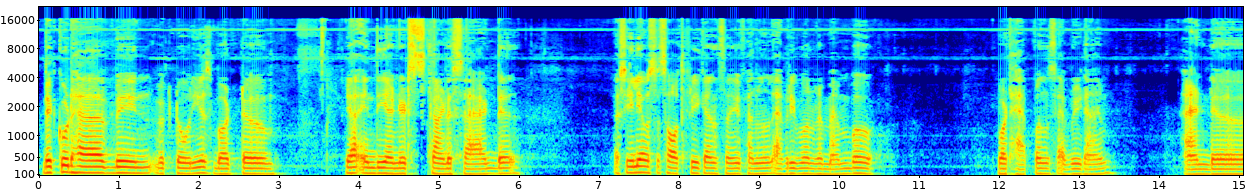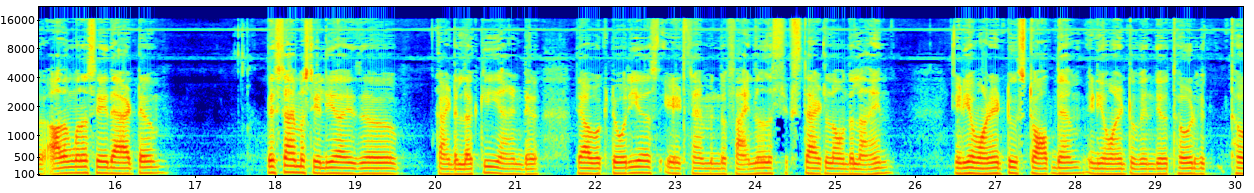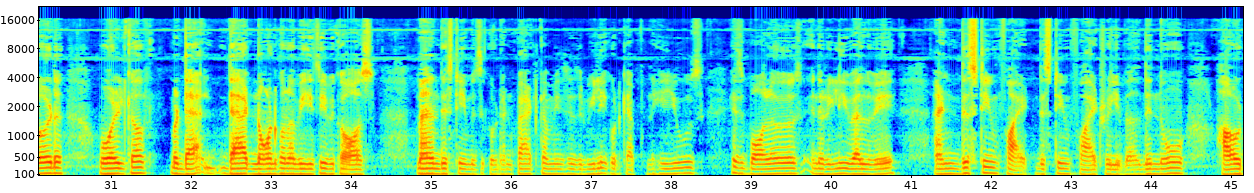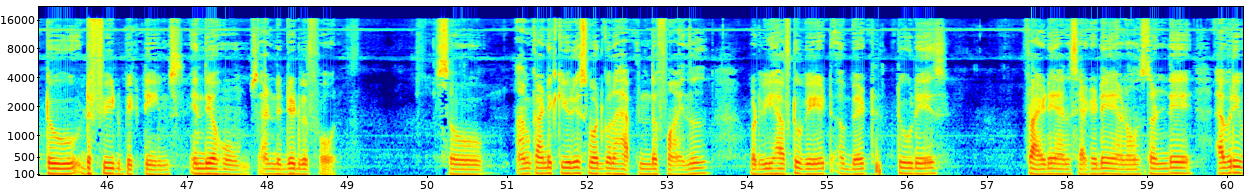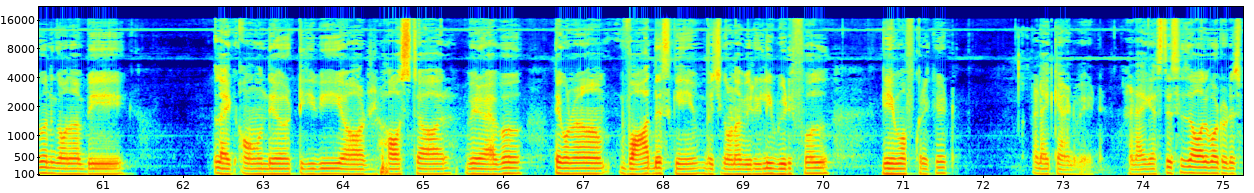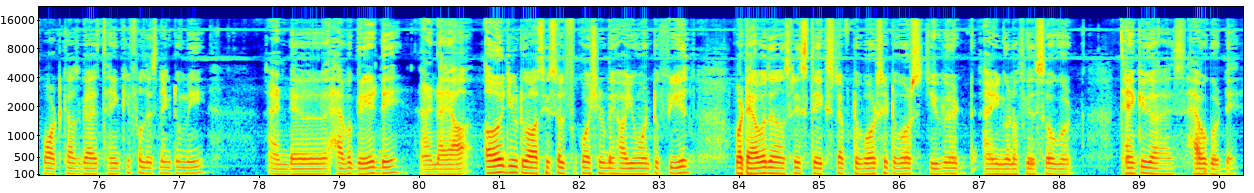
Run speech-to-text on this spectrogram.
they could have been victorious but uh, yeah in the end it's kind of sad. Australia was a south african semi-final everyone remember what happens every time. And uh, all i'm gonna say that uh, this time australia is uh, kind of lucky and uh, they are victorious eighth time in the final sixth title on the line india wanted to stop them. India wanted to win their third third world cup. But that that not gonna be easy because man this team is good and pat cummins is really good captain. He use his bowlers in a really well way and this team fight this team fight really well. They know how to defeat big teams in their homes and they did before. So i'm kind of curious what's gonna happen in the final but we have to wait a bit two days friday and saturday and on sunday everyone gonna be like on their tv or hotstar wherever they're gonna watch this game which gonna be really beautiful game of cricket and I can't wait. And I guess this is all about today's podcast, guys. Thank you for listening to me and uh, have a great day. And I uh, urge you to ask yourself a question today how you want to feel. Whatever the answer is, take step towards it, towards achieve it, and you're gonna feel so good. Thank you, guys. Have a good day.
